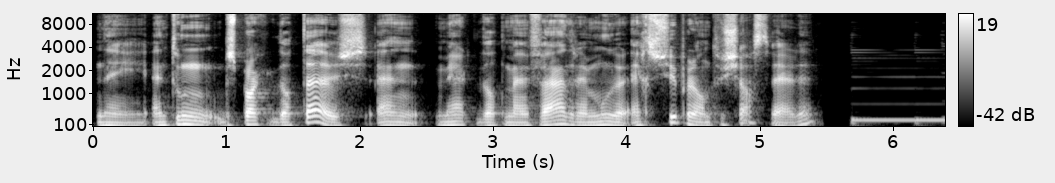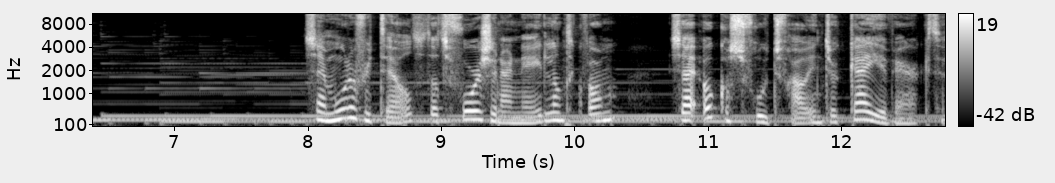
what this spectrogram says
nee. En toen besprak ik dat thuis en merkte dat mijn vader en moeder echt super enthousiast werden. Zijn moeder vertelt dat voor ze naar Nederland kwam, zij ook als vroedvrouw in Turkije werkte.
